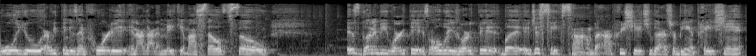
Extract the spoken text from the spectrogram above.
oil. Everything is imported and I got to make it myself. So it's going to be worth it. It's always worth it, but it just takes time. But I appreciate you guys for being patient.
